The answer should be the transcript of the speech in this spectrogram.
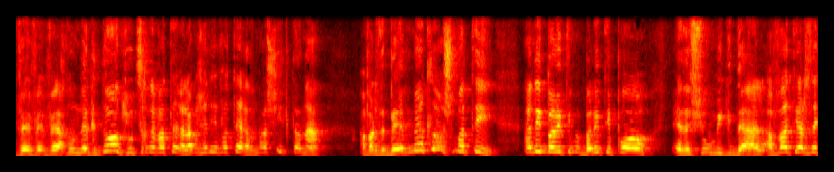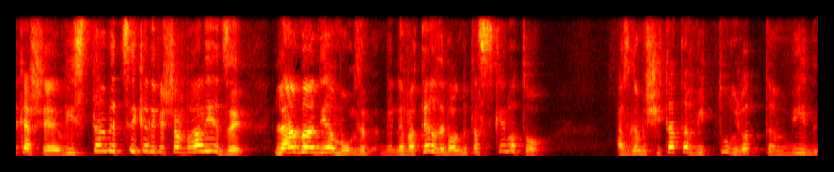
ואנחנו נגדו כי הוא צריך לוותר, למה שאני אוותר? אז מה שהיא קטנה? אבל זה באמת לא אשמתי. אני בניתי, בניתי פה איזשהו מגדל, עבדתי על זה קשה, והיא סתם הציקה לי ושברה לי את זה. למה אני אמור? זה, לוותר זה מאוד מתסכל אותו. אז גם שיטת הוויתור היא לא תמיד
